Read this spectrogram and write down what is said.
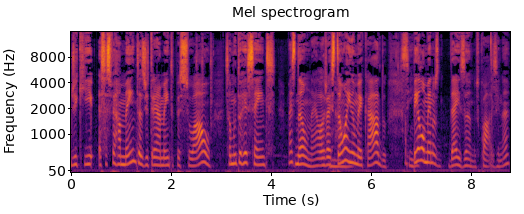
de que essas ferramentas de treinamento pessoal são muito recentes. Mas não, né? Elas já estão aí no mercado Sim. há pelo menos 10 anos, quase, né?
